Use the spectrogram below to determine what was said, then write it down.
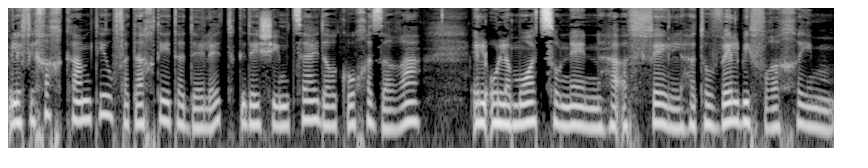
ולפיכך קמתי ופתחתי את הדלת כדי שימצא את דרכו חזרה אל עולמו הצונן, האפל, הטובל בפרחים.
